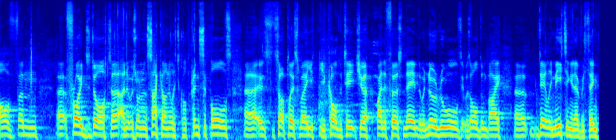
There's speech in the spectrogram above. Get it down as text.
of um, uh, Freud's daughter, and it was run on psychoanalytical principles. Uh, it's the sort of place where you, you called the teacher by the first name. There were no rules. It was all done by uh, daily meeting and everything.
